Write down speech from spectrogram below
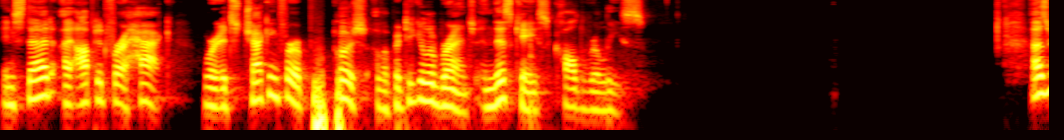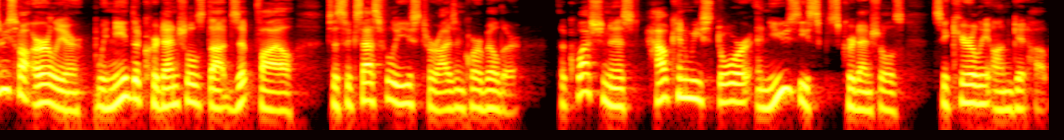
Instead, I opted for a hack where it's checking for a push of a particular branch, in this case called release. As we saw earlier, we need the credentials.zip file to successfully use Torizon Core Builder. The question is, how can we store and use these credentials securely on GitHub?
